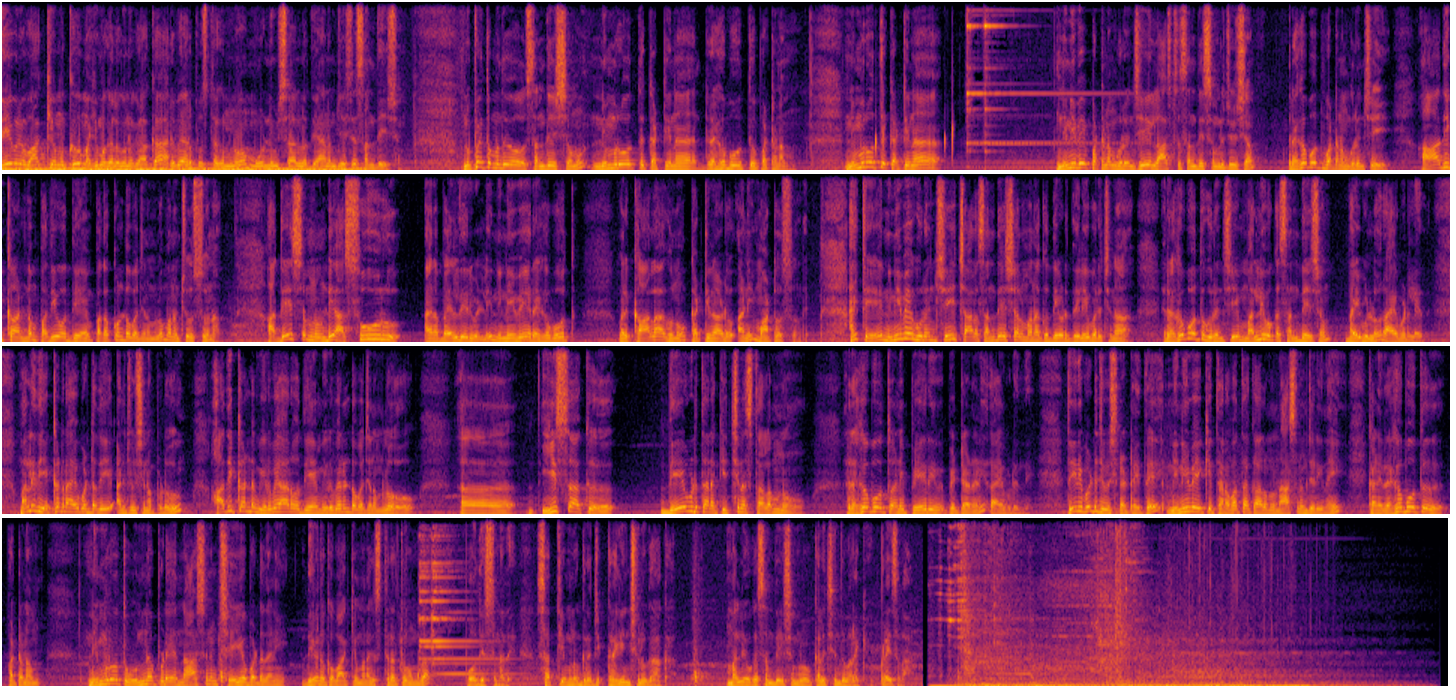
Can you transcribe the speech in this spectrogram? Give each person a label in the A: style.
A: దేవుని వాక్యముకు మహిమ కలుగును గాక. అరవై ఆరు పుస్తకమును మూడు నిమిషాల్లో ధ్యానం చేసే సందేశం. ముప్పై తొమ్మిదవ సందేశము నిమ్రోత్ కట్టిన రెహబూత్ పట్టణం. నిమ్రోత్ కట్టిన నినివే పట్టణం గురించి లాస్ట్ సందేశంలో చూసాం రెహబోత్ పట్టణం గురించి ఆది కాండం పదో అధ్యాయం పదకొండవ వచనంలో మనం చూస్తున్నాం. ఆ దేశం నుండి అసూరు ఆయన బయలుదేరి వెళ్ళి నినివే రెహబోత్ మరి కాలాగును కట్టినాడు అని మాట వస్తుంది. అయితే నినివే గురించి చాలా సందేశాలు మనకు దేవుడు తెలియపరిచిన రఘబోతు గురించి మళ్ళీ ఒక సందేశం బైబిల్లో రాయబడలేదు. మళ్ళీ ఇది ఎక్కడ రాయబడ్డది అని చూసినప్పుడు ఆదికాండం ఇరవై ఆరో దేయం ఇరవై రెండో వచనంలో ఈసాకు దేవుడు తనకిచ్చిన స్థలంను రెహబోతు అని పేరు పెట్టాడని రాయబడింది. దీన్ని బట్టి చూసినట్టయితే నినివేకి తర్వాత కాలంలో నాశనం జరిగినాయి. కానీ రెహబోతు పట్టణం నిమ్రోతు ఉన్నప్పుడే నాశనం చేయబడ్డదని దేవుని ఒక వాక్యం మనకు స్థిరత్వంగా బోధిస్తున్నది. సత్యమును గ్రజి గ్రహించునుగాక. మళ్ళీ ఒక సందేశంలో కలిసింది వరకు. ప్రైజ్లా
